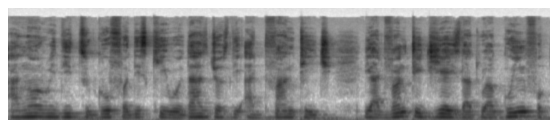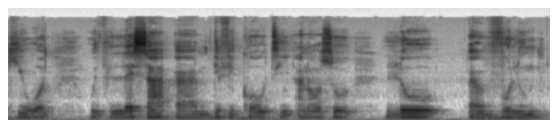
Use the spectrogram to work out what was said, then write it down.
are not ready to go for this keyword. That's just the advantage. The advantage here is that we are going for keyword with lesser um, difficulty and also low uh, volume.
